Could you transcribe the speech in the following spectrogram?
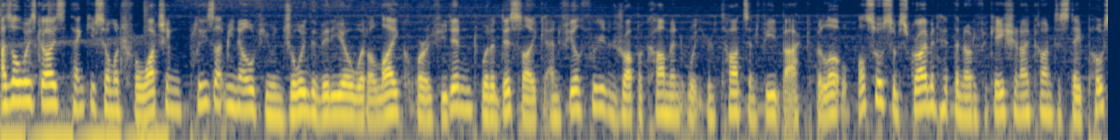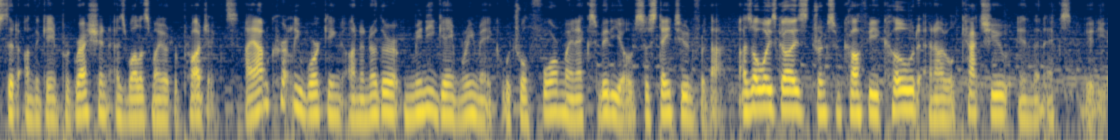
As always guys, thank you so much for watching, please let me know if you enjoyed the video with a like or if you didn't with a dislike and feel free to drop a comment with your thoughts and feedback below. Also subscribe and hit the notification icon to stay posted on the game progression as well as my other projects. I am currently working on another mini game remake which will form my next video so stay tuned for that. As always guys, drink some coffee, code and I will catch you in the next video.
